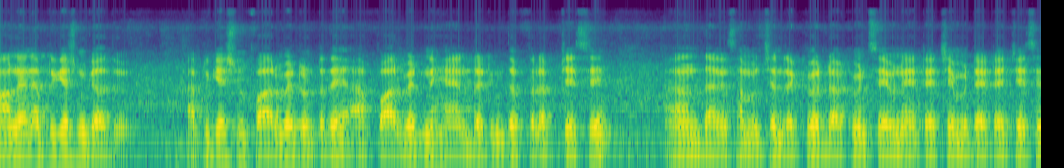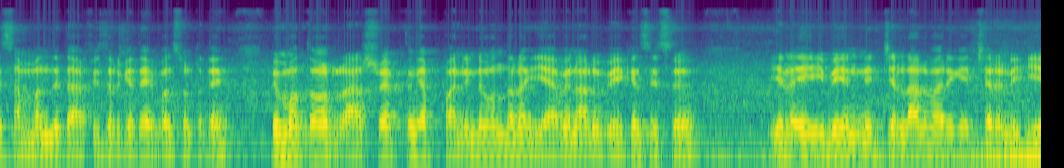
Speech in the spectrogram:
ఆన్లైన్ అప్లికేషన్ కాదు. అప్లికేషన్ ఫార్మేట్ ఉంటుంది. ఆ ఫార్మేట్ని హ్యాండ్ రైటింగ్తో ఫిలప్ చేసి దానికి సంబంధించిన రిక్వైర్డ్ డాక్యుమెంట్స్ ఏమైనా అటాచ్ చేయమంటే అటాచ్ చేసి సంబంధిత ఆఫీసర్కి అయితే ఇవ్వాల్సి ఉంటుంది. ఇవి మొత్తం రాష్ట్ర వ్యాప్తంగా పన్నెండు వందల యాభై నాలుగు వేకెన్సీస్ ఇలా ఇవి అన్ని జిల్లాల వారికి ఇచ్చారండి. ఏ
